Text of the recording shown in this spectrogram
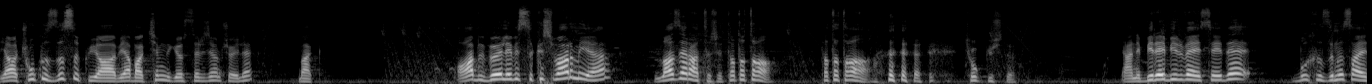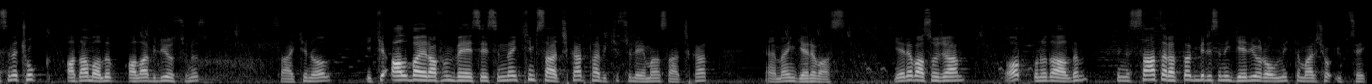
Ya çok hızlı sıkıyor abi ya. Bak şimdi göstereceğim şöyle. Bak. Abi böyle bir sıkış var mı ya? Lazer atışı. Ta ta ta. Ta ta ta. çok güçlü. Yani birebir VS'de bu hızının sayesinde çok adam alıp alabiliyorsunuz. Sakin ol. İki Albay Raf'ın VS'sinden kim sağ çıkar? Tabii ki Süleyman sağ çıkar. Hemen geri bas. Geri bas hocam. Hop bunu da aldım. Şimdi sağ taraftan birisinin geliyor olma ihtimali çok yüksek.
